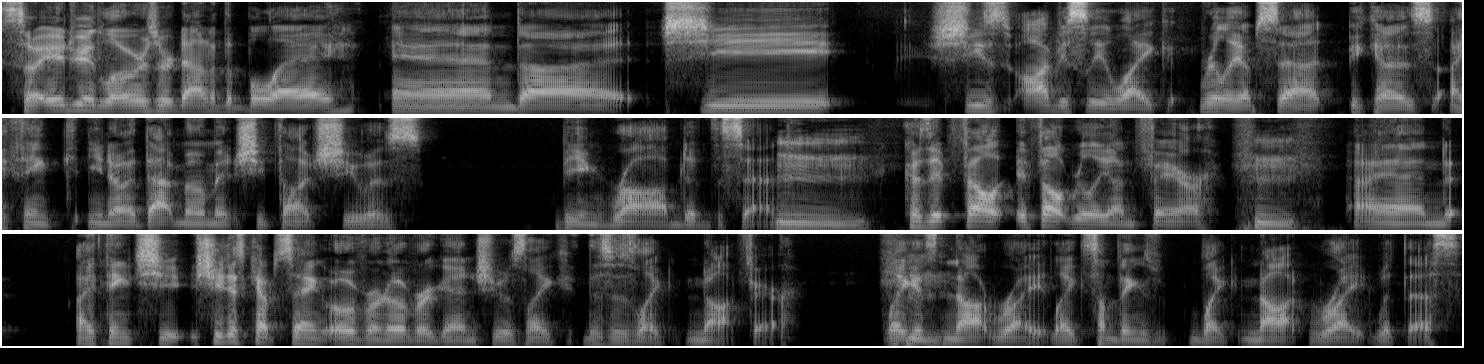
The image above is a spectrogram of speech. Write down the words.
So adrian lowers her down to the belay and uh she she's obviously like really upset because i think you know at that moment she thought she was being robbed of the send hmm. because it felt it felt really unfair. Hmm. And i think she she just kept saying over and over again she was like this is like not fair. Like it's hmm. not right. Like something's like not right with this.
